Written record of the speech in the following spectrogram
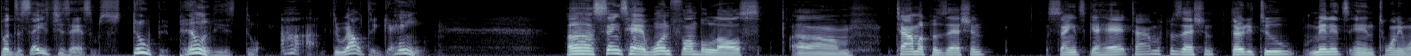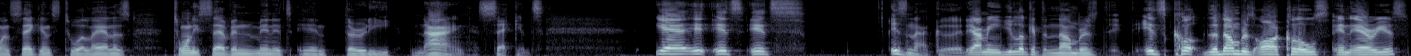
But the Saints just had some stupid penalties uh, throughout the game. Uh, Saints had one fumble loss. Um, time of possession. Saints had time of possession, 32 minutes and 21 seconds to Atlanta's 27 minutes and 39 seconds. Yeah, it, it's it's it's not good. I mean, you look at the numbers; it's clo- the numbers are close in areas.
